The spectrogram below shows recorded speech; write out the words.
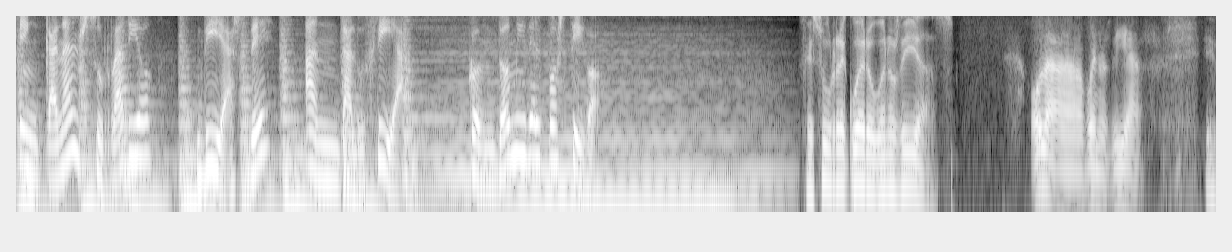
En Canal Sur Radio, Días de Andalucía, con Domi del Postigo. Jesús Recuero, buenos días. Hola, buenos días. Eh,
